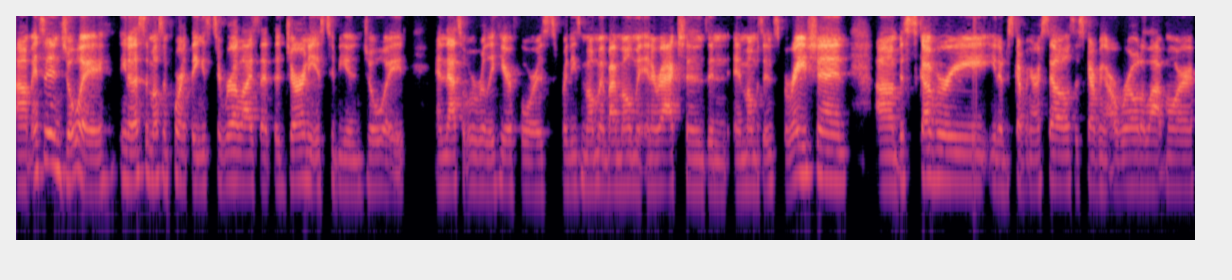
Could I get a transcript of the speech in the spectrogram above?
um, and to enjoy you know that's the most important thing is to realize that the journey is to be enjoyed and that's what we're really here for is for these moment by moment interactions and, and moments of inspiration um, discovery you know discovering ourselves discovering our world a lot more.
